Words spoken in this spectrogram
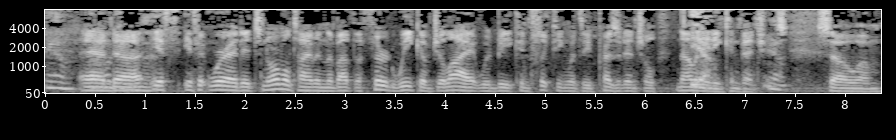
Yeah, and uh, if if it were at its normal time in about the third week of July, it would be conflicting with the presidential nominating yeah, conventions. So um,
